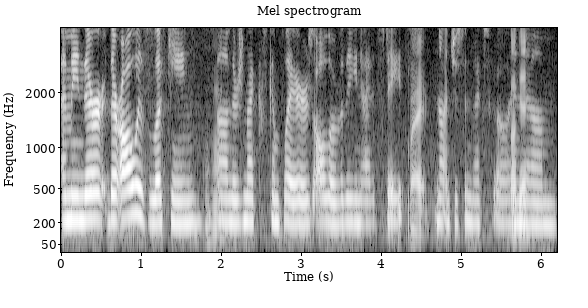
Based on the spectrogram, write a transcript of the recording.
I mean, they're they're always looking. Mhm. Um, there's Mexican players all over the United States, Right. not just in Mexico. Okay. And um,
